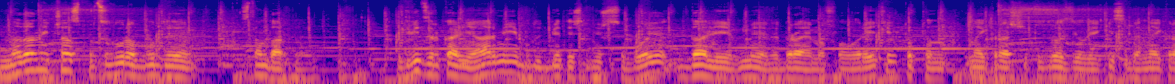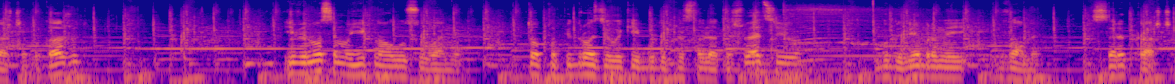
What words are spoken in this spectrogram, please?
На даний час процедура буде стандартною. Дві дзеркальні армії будуть битися між собою. Далі ми вибираємо фаворитів, тобто найкращі підрозділи, які себе найкраще покажуть, і виносимо їх на голосування. Тобто підрозділ, який буде представляти Швецію, буде вибраний вами серед кращих.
